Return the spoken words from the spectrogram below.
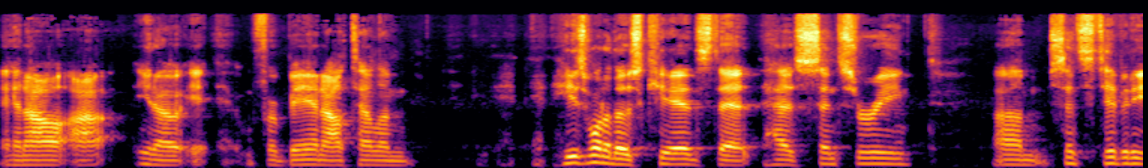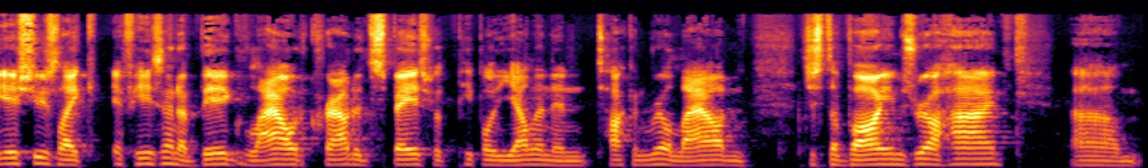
and I'll, I, you know, it, for Ben, I'll tell him he's one of those kids that has sensory um, sensitivity issues. Like if he's in a big, loud, crowded space with people yelling and talking real loud, and just the volume's real high. Um,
